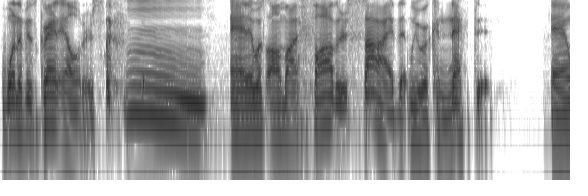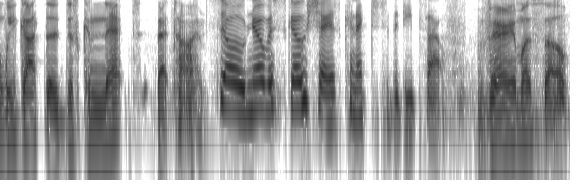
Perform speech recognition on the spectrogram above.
one of his grand elders. Mm. and it was on my father's side that we were connected. And we got to disconnect that time. So Nova Scotia is connected to the Deep South. Very much so.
